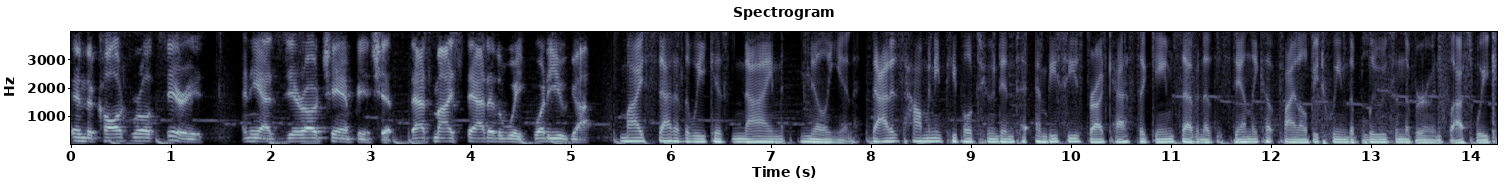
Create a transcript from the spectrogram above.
in the College World Series, and he has zero championships. That's my stat of the week. What do you got? My stat of the week is 9 million. That is how many people tuned into NBC's broadcast of Game 7 of the Stanley Cup final between the Blues and the Bruins last week,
